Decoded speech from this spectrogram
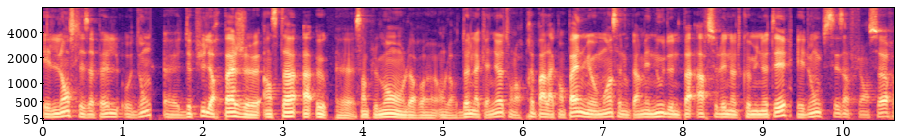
et lancent les appels aux dons euh, depuis leur page euh, Insta à eux. Euh, simplement, on leur, on leur donne la cagnotte, on leur prépare la campagne, mais au moins ça nous permet, nous, de ne pas harceler notre communauté. Et donc, ces influenceurs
